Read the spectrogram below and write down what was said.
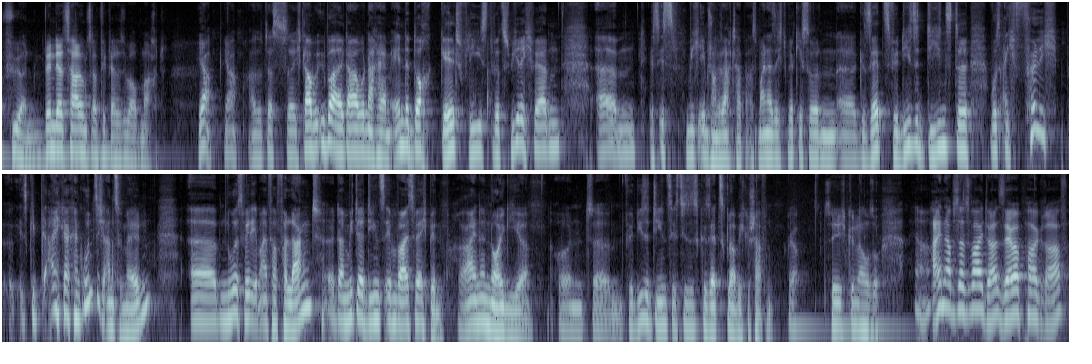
führen, wenn der Zahlungsabwickler das überhaupt macht. Ja, ja, also das, äh, ich glaube, überall da, wo nachher am Ende doch Geld fließt, wird es schwierig werden. Ähm, es ist, wie ich eben schon gesagt habe, aus meiner Sicht wirklich so ein äh, Gesetz für diese Dienste, wo es eigentlich völlig, es gibt eigentlich gar keinen Grund, sich anzumelden. Äh, nur es wird eben einfach verlangt, äh, damit der Dienst eben weiß, wer ich bin. Reine Neugier. Und ähm, für diese Dienste ist dieses Gesetz, glaube ich, geschaffen. Ja, sehe ich genauso. Ja. Ein Absatz weiter, selber Paragraph,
